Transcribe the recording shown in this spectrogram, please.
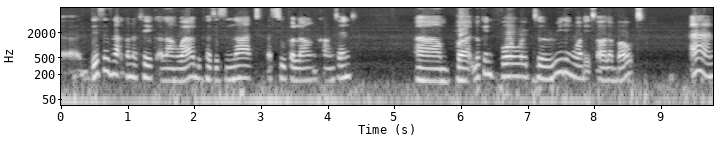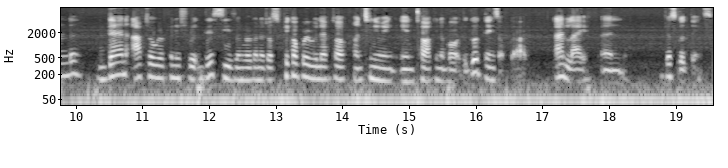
uh, this is not going to take a long while because it's not a super long content. Um, but looking forward to reading what it's all about. And then after we're finished with this season, we're going to just pick up where we left off, continuing in talking about the good things of God and life and just good things.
